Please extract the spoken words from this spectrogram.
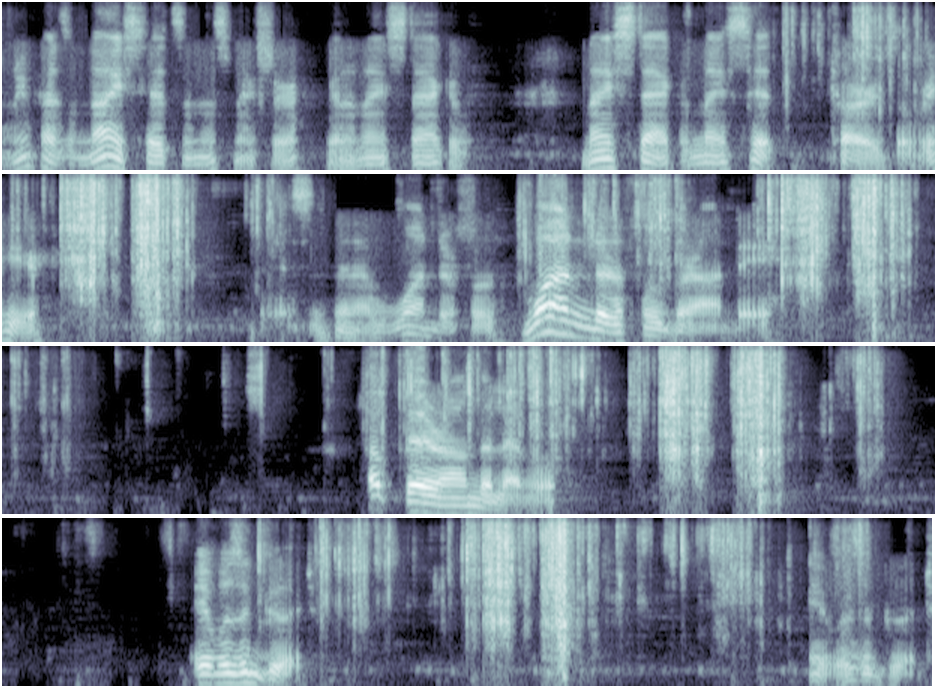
We've had some nice hits in this mixer. Got a nice stack of nice stack of nice hit cards over here. This has been a wonderful, wonderful grande. Up there on the level. It was a good. it was a good.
